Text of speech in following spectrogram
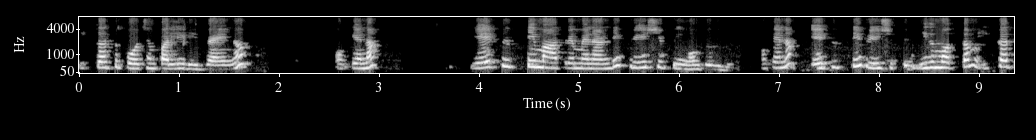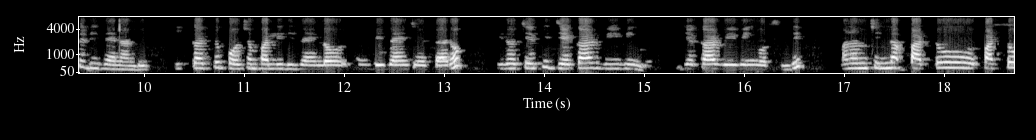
ఇక్కత్తు పోచంపల్లి డిజైన్. ఓకేనా? ఎయిట్ ఫిఫ్టీ మాత్రమేనండి. ఫ్రీ షిప్పింగ్ ఉంటుంది. ఓకేనా? Eight fifty free shipping. ఇది మొత్తం ఇక్కత్ డిజైన్ అండి. ఇక్కత్ పోచంపల్లి డిజైన్లో డిజైన్ చేస్తారు ఇది వచ్చేసి జెకార్డ్ వీవింగ్. జెకార్డ్ వీవింగ్ వస్తుంది. మనం చిన్న పట్టు పట్టు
